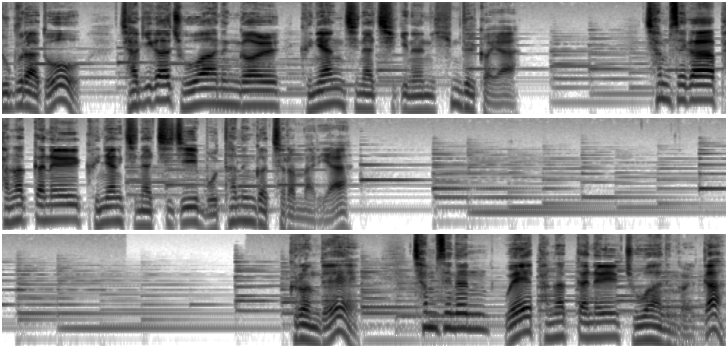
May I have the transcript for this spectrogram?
누구라도 자기가 좋아하는 걸 그냥 지나치기는 힘들 거야. 참새가 방앗간을 그냥 지나치지 못하는 것처럼 말이야. 그런데 참새는 왜 방앗간을 좋아하는 걸까?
